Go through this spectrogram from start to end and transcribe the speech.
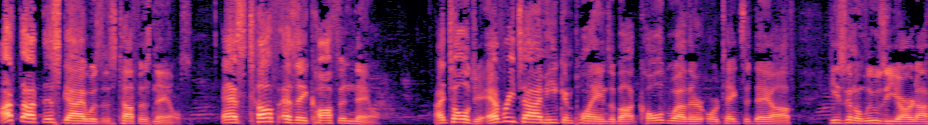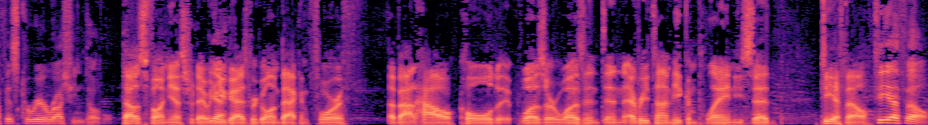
I thought this guy was as tough as nails, as tough as a coffin nail. I told you every time he complains about cold weather or takes a day off, he's going to lose a yard off his career rushing total. That was fun yesterday when Yeah. you guys were going back and forth about how cold it was or wasn't. And every time he complained, you said TFL. TFL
